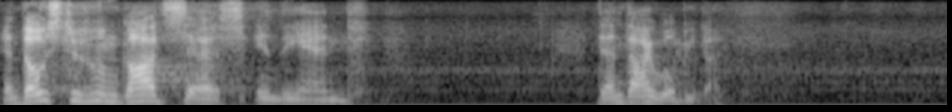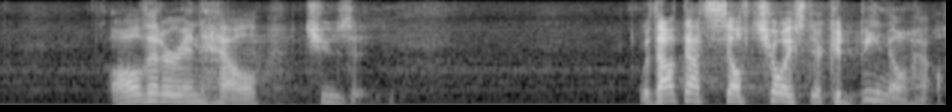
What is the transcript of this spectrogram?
and those to whom God says, In the end, then thy will be done. All that are in hell, choose it. Without that self choice, there could be no hell.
